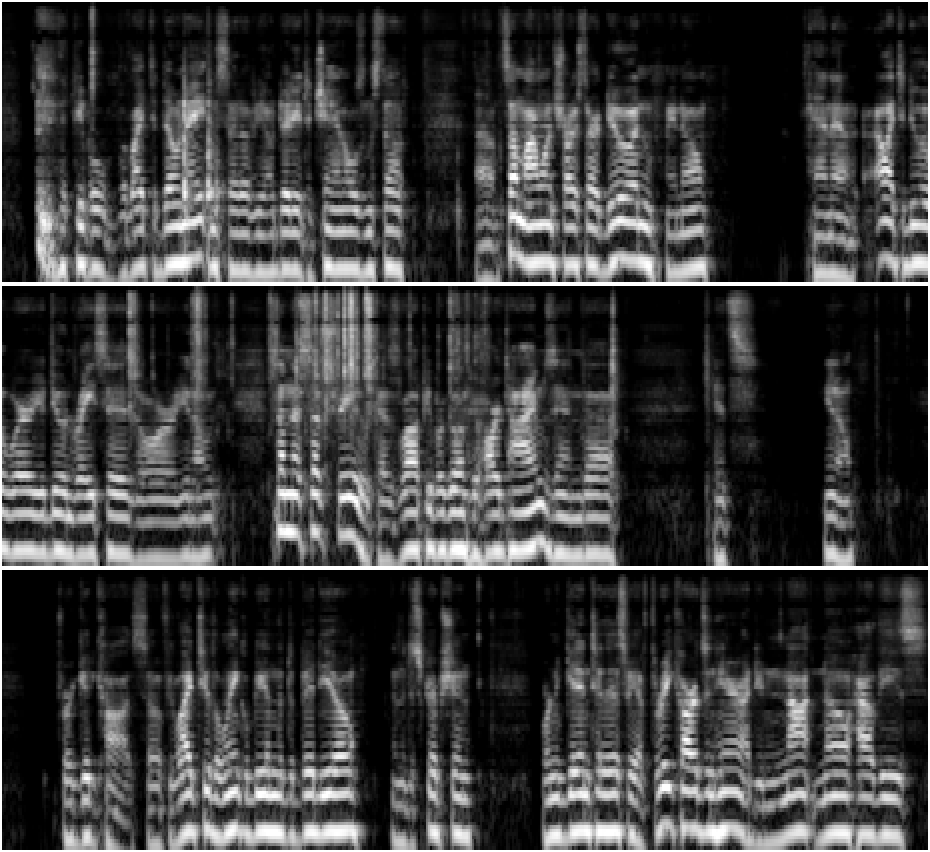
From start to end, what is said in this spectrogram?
if people would like to donate instead of, you know, donate to channels and stuff. Uh, something I want to try to start doing, you know, and uh, I like to do it where you're doing races or, you know, something that sucks for you because a lot of people are going through hard times and uh, it's, you know, for a good cause. So if you like to, the link will be in the video, in the description. We're going to get into this. We have three cards in here. I do not know how these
